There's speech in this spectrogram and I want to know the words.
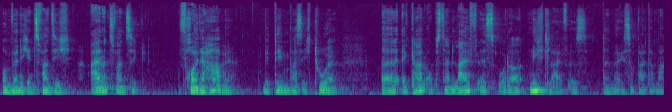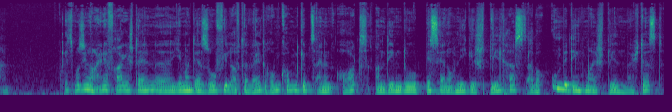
Und wenn ich in 2021 Freude habe mit dem, was ich tue, äh, egal ob es dann live ist oder nicht live ist, dann werde ich es auch weitermachen. Jetzt muss ich noch eine Frage stellen. Äh, jemand, der so viel auf der Welt rumkommt, gibt es einen Ort, an dem du bisher noch nie gespielt hast, aber unbedingt mal spielen möchtest?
